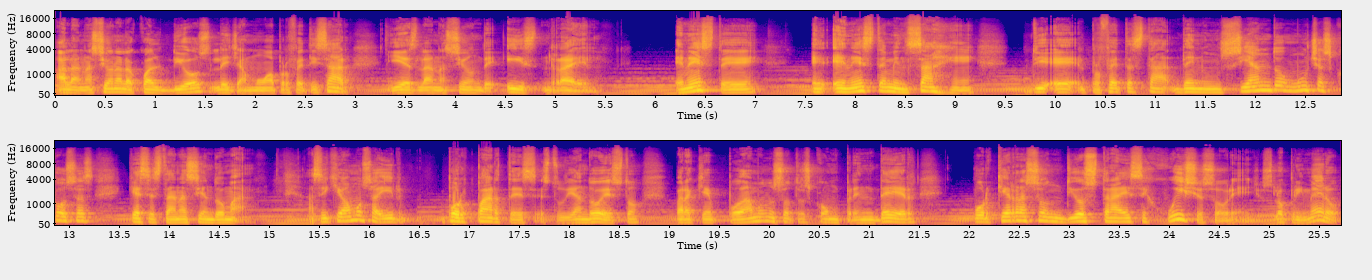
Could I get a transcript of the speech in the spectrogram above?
a la nación a la cual Dios le llamó a profetizar, y es la nación de Israel. En este en este mensaje eh, el profeta está denunciando muchas cosas que se están haciendo mal. Así que vamos a ir por partes estudiando esto para que podamos nosotros comprender por qué razón Dios trae ese juicio sobre ellos. Lo primero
